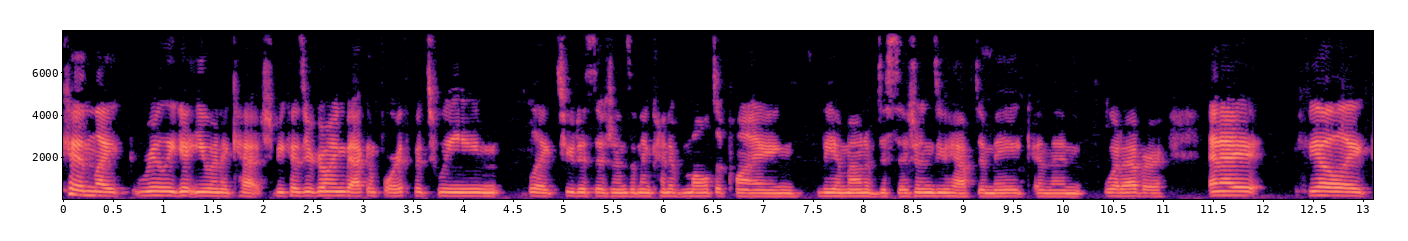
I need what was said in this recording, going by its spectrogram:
can like really get you in a catch because you're going back and forth between like two decisions and then kind of multiplying the amount of decisions you have to make and then whatever. And I feel like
